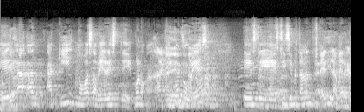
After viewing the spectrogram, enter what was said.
Eh, a- a- aquí no vas a ver este. Bueno, aquí Eh, cuando ves, este, sí, siempre te hablan de usted y la verga.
